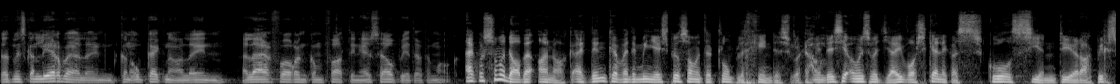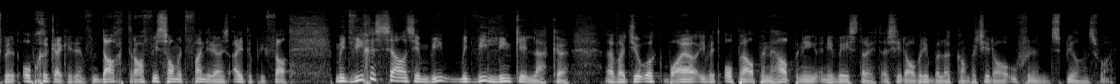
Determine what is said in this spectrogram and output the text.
dat mens kan leer by hulle en kan opkyk na hulle en hulle ervaring kan vat en jouself beter te maak. Ek was sommer daarby aanhaak. Ek dink want ek meen jy speel saam met 'n klomp legendes ook. Ek meen dis die ouens wat jy waarskynlik as skoolseun toe jy rugby gespeel het opgekyk het en vandag draf jy saam met van hierdie ouens uit op die veld. Met wie gesels jy? Wie met wie link jy lekker? Uh, wat jou ook baie, jy weet, ophelp en help in die in die wedstryd as jy daar by die bullekamp as jy daar oefen en speel en so aan.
